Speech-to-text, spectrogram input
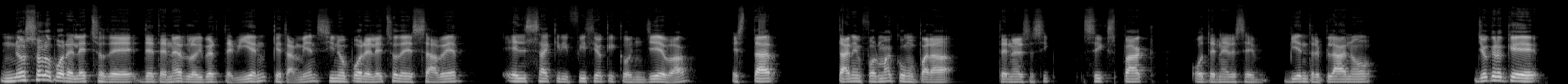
No solo por el hecho de, de tenerlo y verte bien, que también, sino por el hecho de saber el sacrificio que conlleva estar tan en forma como para tener ese six pack o tener ese vientre plano. Yo creo que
